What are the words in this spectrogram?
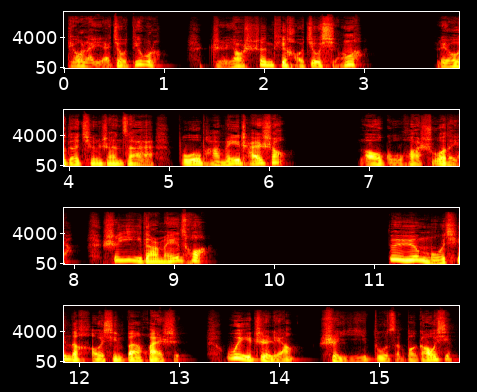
丢了也就丢了，只要身体好就行了。留得青山在，不怕没柴烧。老古话说的呀，是一点没错。”对于母亲的好心办坏事，魏志良。是一肚子不高兴，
